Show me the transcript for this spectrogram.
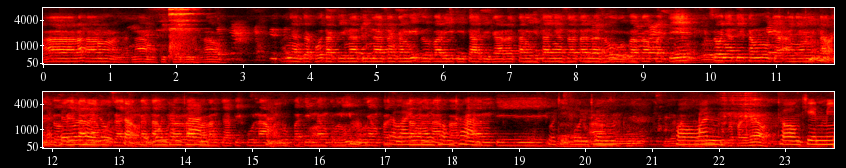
ภาลังอยัดน้ำที่เป็นดินให้เรา อัญจักขุตักกินาตินาสังคมิสุปาริติตาติการตังอิตาญาสตานาโสอุปกปปติโสญติธรรมุจะอัญญิตาติโตเปตานาภูสาจักตาอุราลาภลังจะปิกุนามนุปตินังตุนิปุญญังปัสสุตังอนาปะกันติผู้ที่บุญถึงพอวันทองเคียนมี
